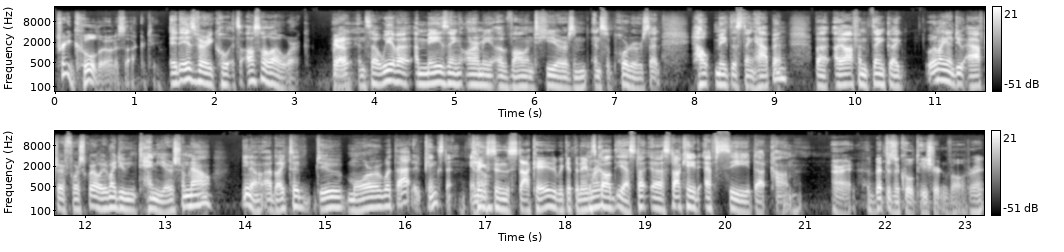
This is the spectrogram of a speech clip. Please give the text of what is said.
pretty cool to own a soccer team. It is very cool. It's also a lot of work. Right? Yeah. And so we have an amazing army of volunteers and, and supporters that help make this thing happen. But I often think like, what am I going to do after Foursquare? What am I doing 10 years from now? You know, I'd like to do more with that at Kingston. Kingston know? Stockade, did we get the name it's right? It's called, yeah, st- uh, stockadefc.com. All right. I bet there's a cool T-shirt involved, right?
